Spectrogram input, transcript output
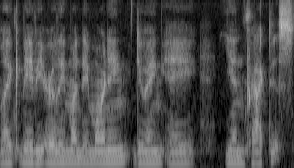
like maybe early Monday morning doing a yin practice,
